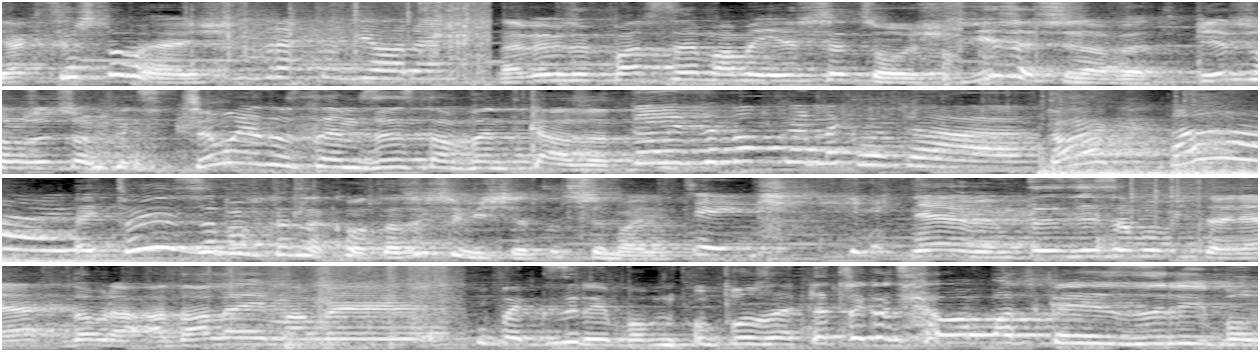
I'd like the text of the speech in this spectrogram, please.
Jak chcesz to weź. Dobra, to biorę. Ja wiem, że w paczce mamy jeszcze coś. Dwie rzeczy nawet. Pierwszą rzeczą jest... Czemu ja dostałem zestaw wędkarza? To jest zabawka dla kota. Tak? Tak. Ej, to jest zabawka dla kota, rzeczywiście, to trzymaj. Dzięki. Nie wiem, to jest niesamowite, nie? Dobra, a dalej mamy kubek z rybą. No Boże, dlaczego cała paczka jest z rybą?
